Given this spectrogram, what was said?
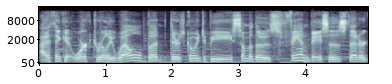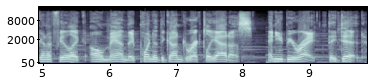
I think it worked really well, but there's going to be some of those fan bases that are going to feel like, oh man, they pointed the gun directly at us. And you'd be right, they did.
